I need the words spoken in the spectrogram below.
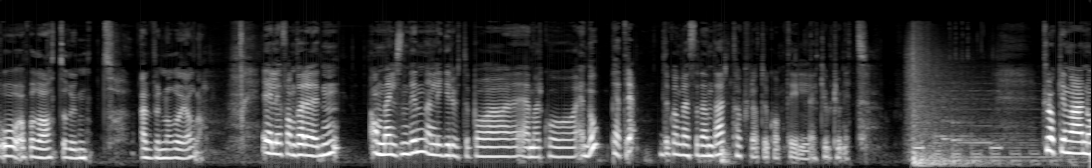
og apparatet rundt evner å gjøre, da. Eli van der Øyden, anmeldelsen din den ligger ute på nrk.no P3. Du kan lese den der. Takk for at du kom til Kulturnytt. Klokken er nå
